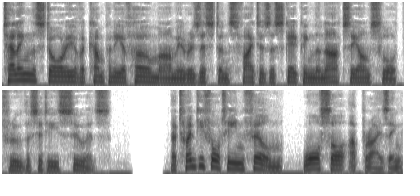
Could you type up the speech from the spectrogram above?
telling the story of a company of Home Army resistance fighters escaping the Nazi onslaught through the city's sewers. A 2014 film, Warsaw Uprising,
